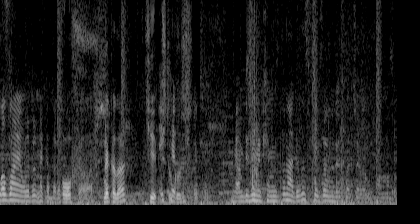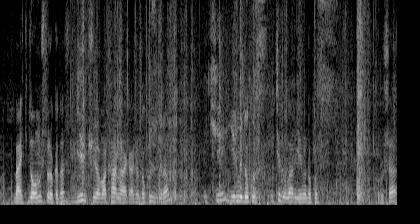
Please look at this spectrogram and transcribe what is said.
lazanyaları ne kadar Of. satıyorlar. Ne kadar? 2.79. 2.79. Yani bizim ülkemizde neredeyse 80 liraya satacaklar utanması var. Belki de olmuştur o kadar. 1 kilo makarna arkadaşlar 900 gram. 2 29. 2 dolar 29 kuruşa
